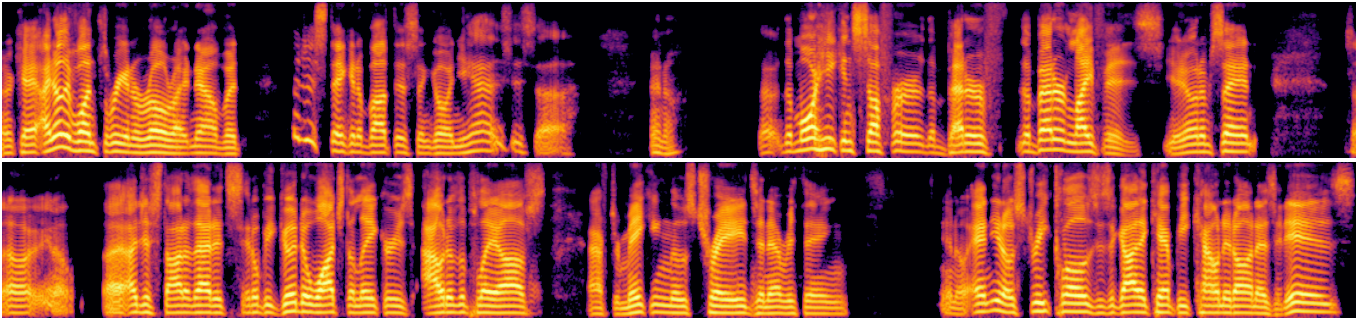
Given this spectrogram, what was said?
Okay. I know they've won three in a row right now, but I'm just thinking about this and going, yeah, this is, uh, you know, the, the more he can suffer, the better, the better life is. You know what I'm saying? So, you know, I, I just thought of that. It's it'll be good to watch the Lakers out of the playoffs after making those trades and everything. You know, and you know, street clothes is a guy that can't be counted on as it is.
